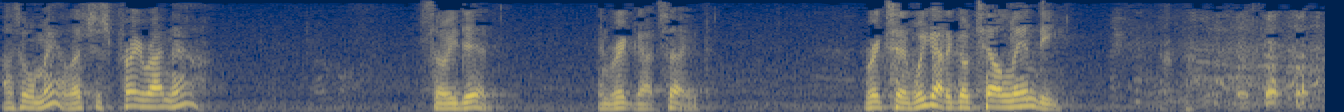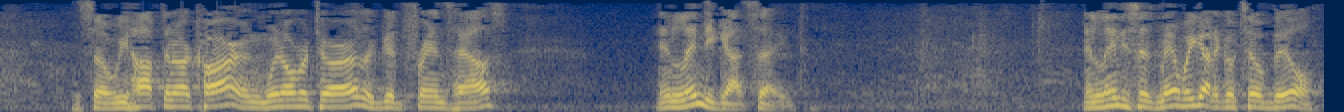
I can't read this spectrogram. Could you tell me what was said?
I said, well, man, let's just pray right now. So he did. And Rick got saved. Rick said, We got to go tell Lindy. so we hopped in our car and went over to our other good friend's house, and Lindy got saved. And Lindy says, Man, we got to go tell Bill.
